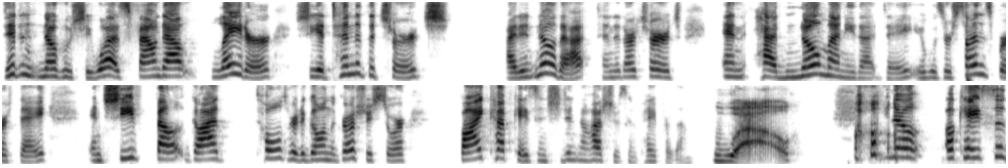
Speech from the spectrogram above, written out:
didn't know who she was, found out later she attended the church. I didn't know that, attended our church, and had no money that day. It was her son's birthday, and she felt God told her to go in the grocery store, buy cupcakes, and she didn't know how she was going to pay for them. Wow. you know, okay, so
